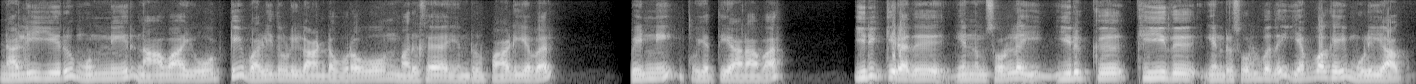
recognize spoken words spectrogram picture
நலியிரு முன்னீர் நாவாய் ஓட்டி வழிதொழிலாண்ட உறவோன் மருக என்று பாடியவர் வெண்ணி குயத்தியாராவார் இருக்கிறது என்னும் சொல்லை இருக்கு கீது என்று சொல்வது எவ்வகை மொழியாகும்.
